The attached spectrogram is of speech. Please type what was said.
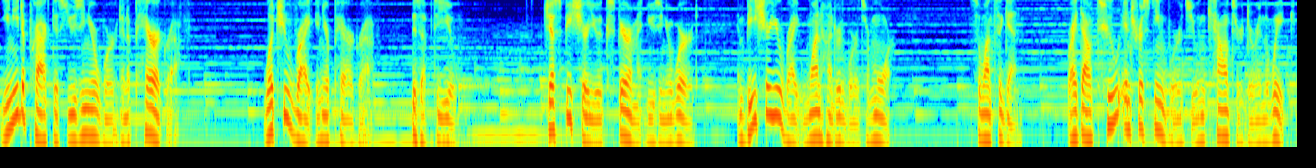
you need to practice using your word in a paragraph. What you write in your paragraph is up to you. Just be sure you experiment using your word, and be sure you write 100 words or more. So, once again, write down two interesting words you encounter during the week.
